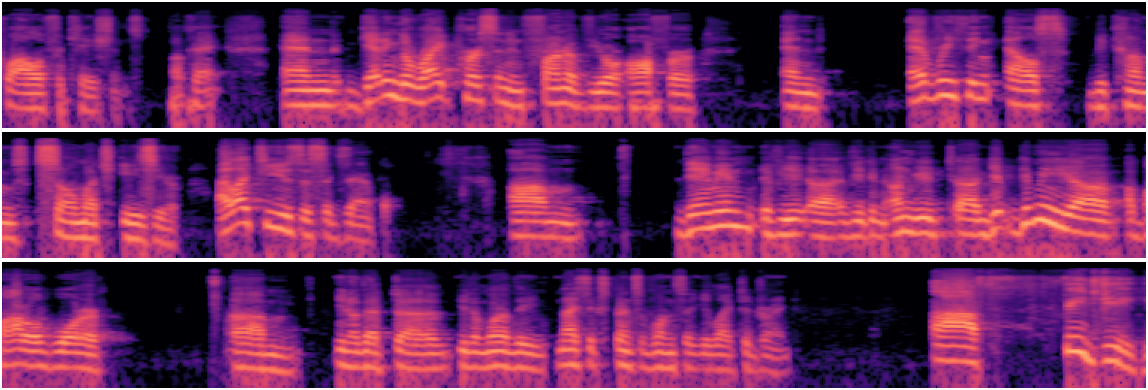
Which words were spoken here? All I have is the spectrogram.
qualifications. Okay. And getting the right person in front of your offer and everything else becomes so much easier. I like to use this example. Um, Damien, if you uh, if you can unmute, uh, give give me uh, a bottle of water um, you know, that, uh, you know, one of the nice expensive ones that you like to drink? Uh, Fiji.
